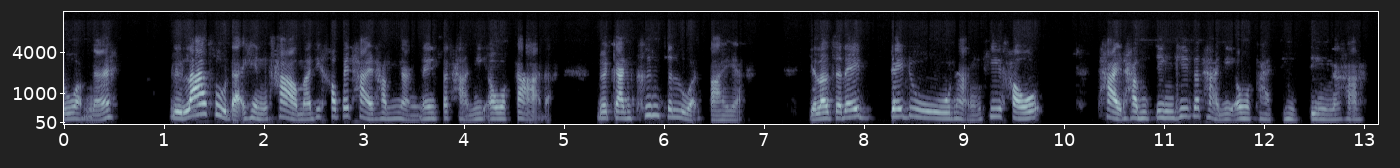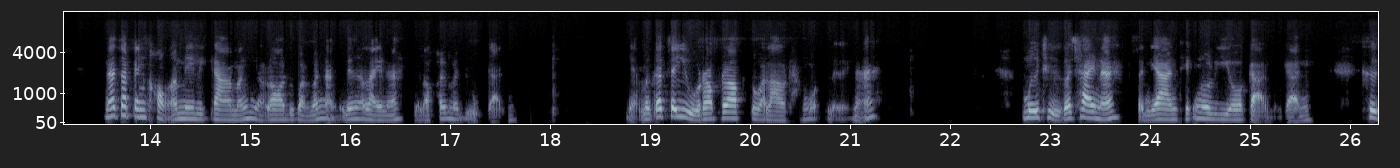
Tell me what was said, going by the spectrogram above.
ร่วมนะ หรือล่าสุดอะเห็นข่าวมาที่เขาไปถ่ายทำหนังในสถานีอวกาศอะโดยการขึ้นจรวดไปอะเดี๋ยวเราจะได้ได้ดูหนังที่เขาถ่ายทำจริงที่สถานีอวกาศจริง ๆ นะคะ น่าจะเป็นของอเมริกามั้งเดี๋ยวรอดูก่อนว่าหนังเรื่องอะไรนะ เดี๋ยวเราค่อยมาดูกัน เนี่ยมันก็จะอยู่รอบๆตัวเราทั้งหมดเลยนะ มือถือก็ใช่นะ สัญญาณเทคโนโลยีอวกาศเหมือนกัน คือ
